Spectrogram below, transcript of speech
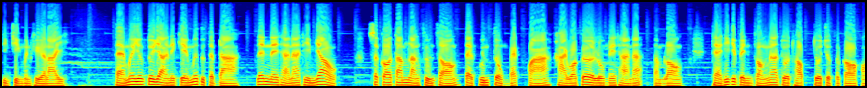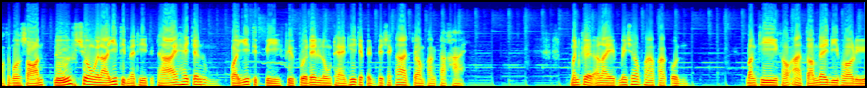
จริง ๆ มันคืออะไร แต่เมื่อยกตัวอย่างในเกมเมื่อสุดสัปดาห์ เล่นในฐานะทีมเย่า สกอร์ตามหลัง 0-2 แต่คุณส่งแบ็คขวาคายวอลเกอร์ลงในฐานะสำรอง แทนที่จะเป็นกองหน้าตัวท็อป ตัวจบสกอร์ของสโมสร หรือช่วงเวลา 20 นาทีสุดท้ายให้เจ้าหนุ่มวัย 20 ปีฟิลเฟอร์เดนลงแทนที่จะเป็นเพชรฆาตจอมพังตาข่าย มันเกิดอะไรไม่ชอบพาพากล บางทีเขาอาจซ้อมได้ดีพอหรือ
